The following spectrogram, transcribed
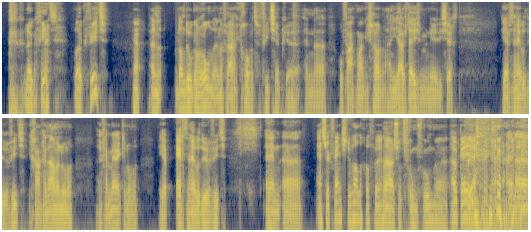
leuke fiets. leuke fiets. Ja. En dan doe ik een ronde en dan vraag ik: Goh, wat voor fiets heb je? En eh, hoe vaak maak je schoon? Nou, en juist deze meneer die zegt: Die heeft een hele dure fiets. Ik ga geen namen noemen en geen merken noemen. Die hebt echt een hele dure fiets. En eh, Esther French toevallig? Of, eh, nou, een soort vroom vroom. eh. Oké, ja. en eh,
